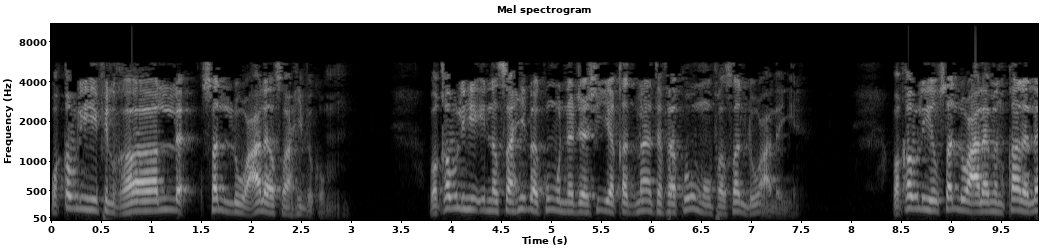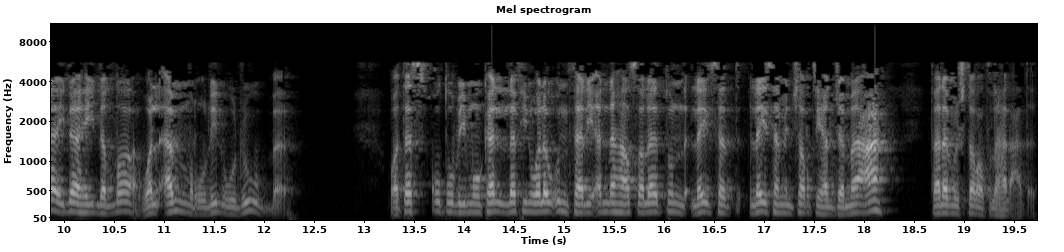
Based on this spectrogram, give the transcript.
وقوله في الغال صلوا على صاحبكم. وقوله إن صاحبكم النجاشي قد مات فقوموا فصلوا عليه. وقوله صلوا على من قال لا إله إلا الله والأمر للوجوب. وتسقط بمكلف ولو أنثى لأنها صلاة ليست ليس من شرطها الجماعة فلم يشترط لها العدد.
